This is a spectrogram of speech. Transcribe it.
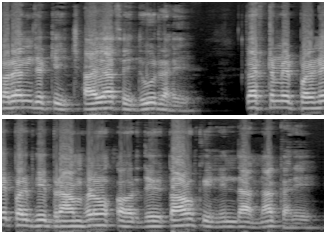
करंज की छाया से दूर रहे। कष्ट में पड़ने पर भी ब्राह्मणों और देवताओं की निंदा न करे।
